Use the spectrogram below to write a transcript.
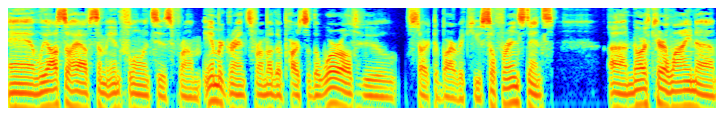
And we also have some influences from immigrants from other parts of the world who start to barbecue. So, for instance, uh, North Carolina,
